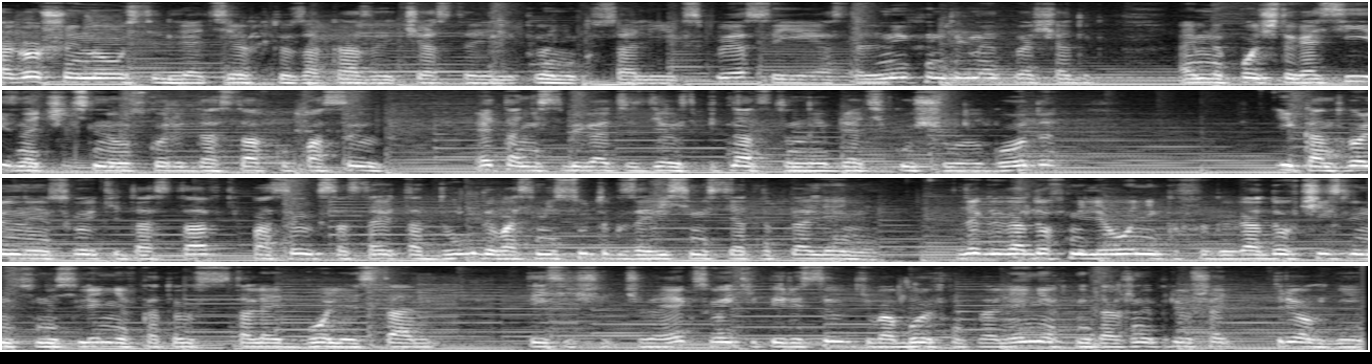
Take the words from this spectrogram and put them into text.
Хорошие новости для тех, кто заказывает часто электронику с AliExpress и остальных интернет-площадок, а именно Почта России значительно ускорит доставку посылок. Это они собираются сделать 15 ноября текущего года, и контрольные сроки доставки посылок составят от 2 до 8 суток в зависимости от направления. Для городов-миллионников и городов численностью населения, в которых составляет более 100 тысяч человек, сроки пересылки в обоих направлениях не должны превышать трех дней.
